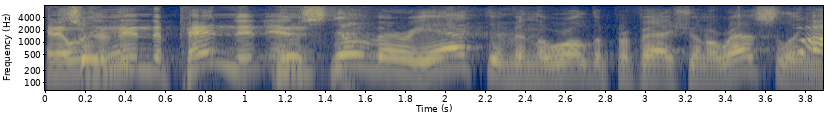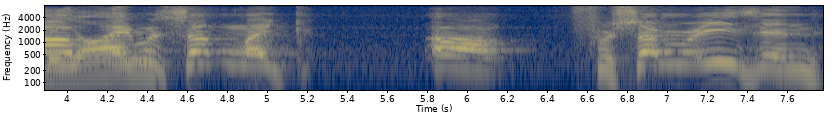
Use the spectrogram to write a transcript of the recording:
And it So was an you- independent. You're and, still very active in the world of professional wrestling uh, beyond. It was something like, uh, for some reason,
